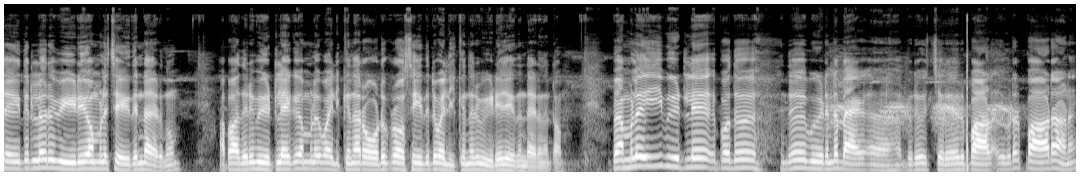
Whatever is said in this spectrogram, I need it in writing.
ചെയ്തിട്ടുള്ള ഒരു വീഡിയോ നമ്മൾ ചെയ്തിട്ടുണ്ടായിരുന്നു. അപ്പോൾ അതൊരു വീട്ടിലേക്ക് നമ്മൾ വലിക്കുന്ന റോഡ് ക്രോസ് ചെയ്തിട്ട് വലിക്കുന്ന ഒരു വീഡിയോ ചെയ്തിട്ടുണ്ടായിരുന്നു കേട്ടോ. അപ്പോൾ നമ്മൾ ഈ വീട്ടിൽ ഇപ്പോൾ ഇത് ഇത് വീടിന്റെ ബാ ഒരു ചെറിയൊരു പാട ഇവിടെ പാടാണ്.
